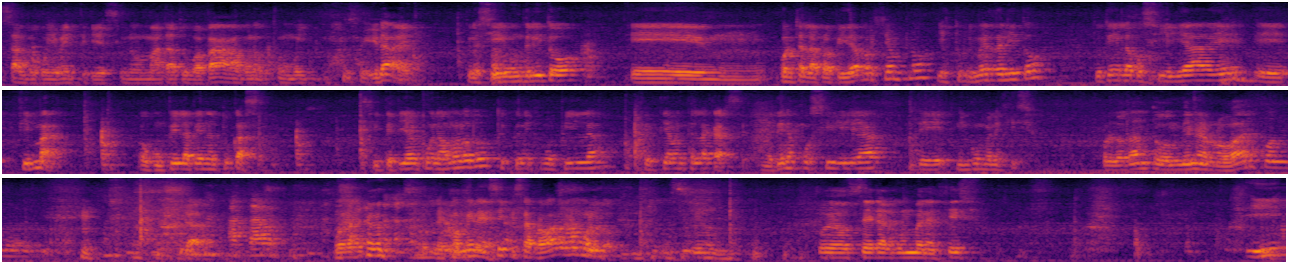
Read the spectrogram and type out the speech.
salvo obviamente que si no mata a tu papá, bueno, esto es muy, muy grave, pero si hay un delito eh, contra la propiedad, por ejemplo, y es tu primer delito, tú tienes la posibilidad de firmar o cumplir la pena en tu casa si te pillan con una molotov, tú tienes que cumplirla efectivamente en la cárcel. No tienes posibilidad de ningún beneficio. Por lo tanto, conviene robar cuando. claro. les conviene decir que se robaron una molotov. Puede ser algún beneficio. Y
